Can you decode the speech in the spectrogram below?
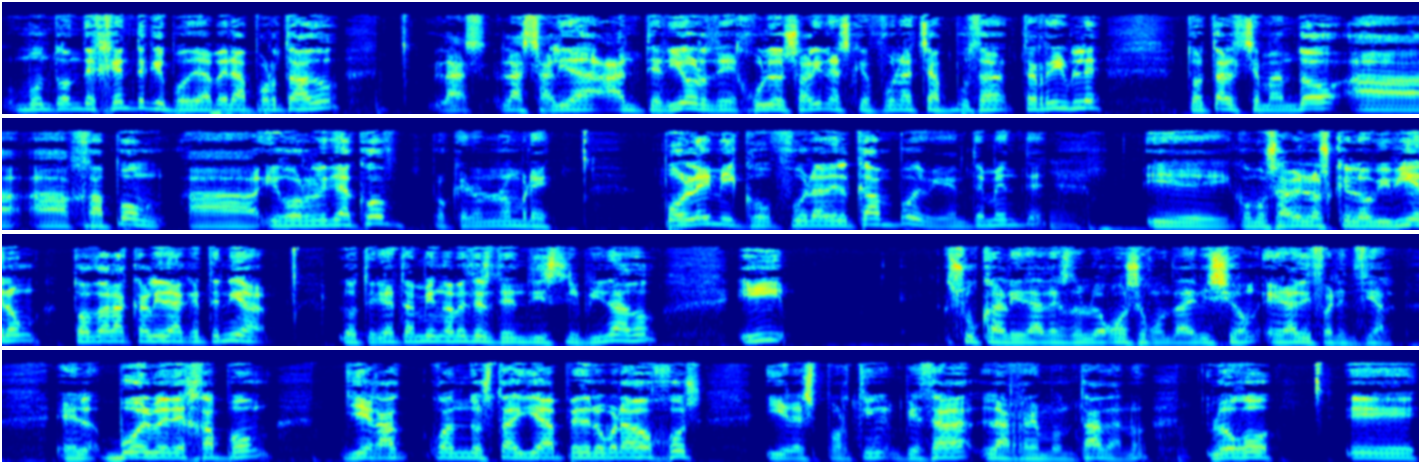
un montón de gente que podía haber aportado. Las- la salida anterior de Julio Salinas, que fue una chapuza terrible, total, se mandó a, a Japón a Igor Lediakov, porque era un hombre polémico fuera del campo, evidentemente. Y como saben los que lo vivieron, toda la calidad que tenía, lo tenía también a veces de indisciplinado y su calidad, desde luego, en segunda división era diferencial. Él vuelve de Japón, llega cuando está ya Pedro Braojos y el Sporting empieza la remontada, ¿no? Luego, eh,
